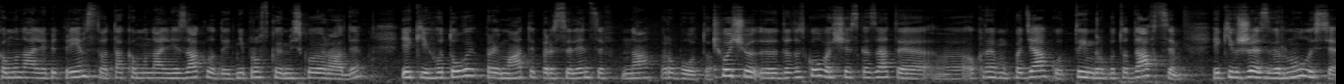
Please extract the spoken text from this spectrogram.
комунальні підприємства та комунальні заклади Дніпровської міської ради, які готові приймати переселенців на роботу. Хочу додатково ще сказати окрему подяку тим роботодавцям, які вже звернулися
